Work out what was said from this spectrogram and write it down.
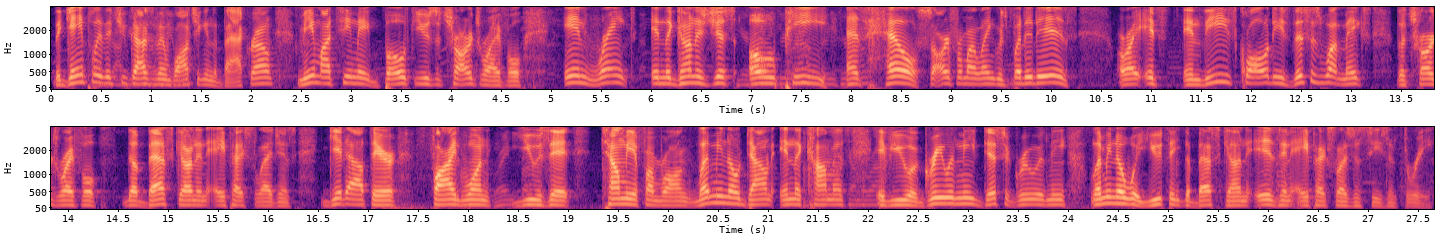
The gameplay that you guys have been watching in the background, me and my teammate both use a charge rifle in ranked, and the gun is just OP as hell. Sorry for my language, but it is. All right, it's in these qualities. This is what makes the charge rifle the best gun in Apex Legends. Get out there, find one, use it. Tell me if I'm wrong. Let me know down in the comments if you agree with me, disagree with me. Let me know what you think the best gun is in Apex Legends Season 3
